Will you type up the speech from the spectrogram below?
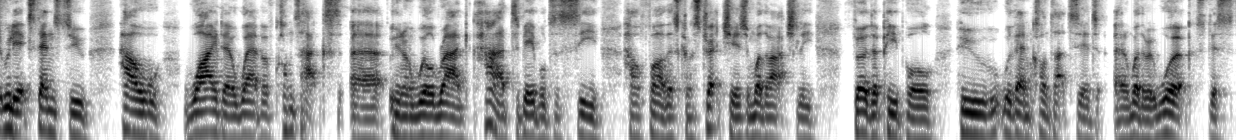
it really extends to how wide a web of contacts uh, you know Will Wragg had to be able to see how far this kind of stretches and whether actually further people who were then contacted and whether it worked this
